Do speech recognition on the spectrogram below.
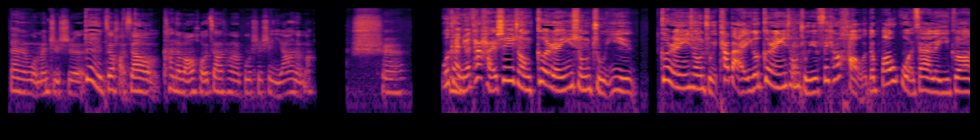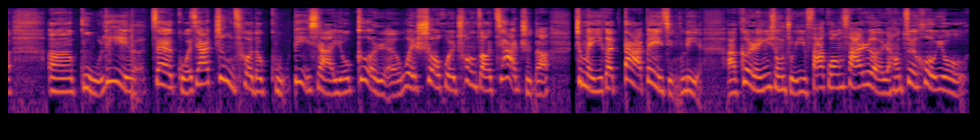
但我们只是对，就好像看的王侯将相的故事是一样的嘛？是我感觉他还是一种个人英雄主义。个人英雄主义，他把一个个人英雄主义非常好的包裹在了一个，呃，鼓励在国家政策的鼓励下，由个人为社会创造价值的这么一个大背景里啊，个人英雄主义发光发热，然后最后又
